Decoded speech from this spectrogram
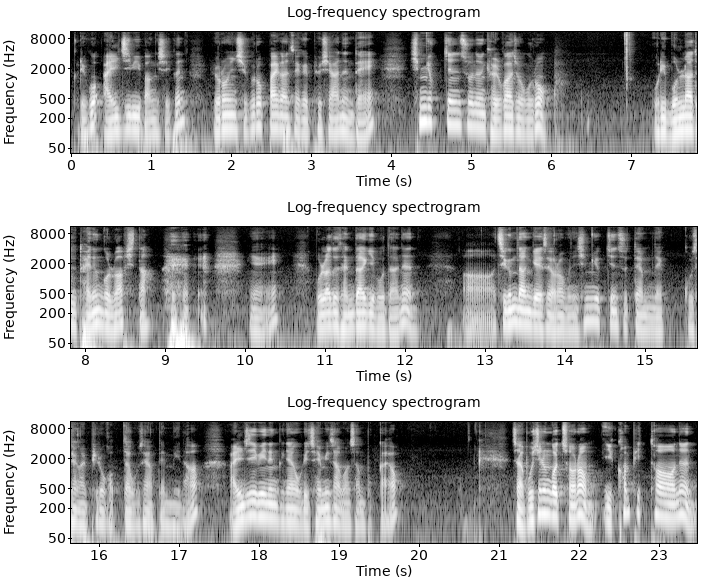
그리고 RGB 방식은 이런 식으로 빨간색을 표시하는데 16진수는 결과적으로 우리 몰라도 되는 걸로 합시다. 예. 몰라도 된다기보다는 어, 지금 단계에서 여러분이 16진수 때문에 고생할 필요가 없다고 생각됩니다. RGB는 그냥 우리 재미삼아서 한번 볼까요? 자, 보시는 것처럼 이 컴퓨터는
